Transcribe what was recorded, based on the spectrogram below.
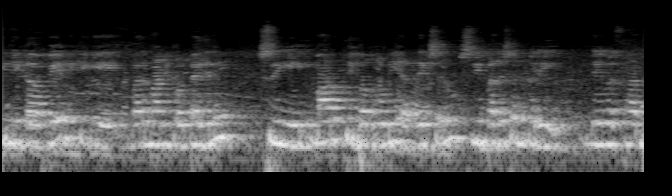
ಇದೀಗ ವೇದಿಕೆಗೆ ಬರಮಾಡಿಕೊಳ್ತಾ ಇದ್ದೀನಿ. ಶ್ರೀ ಮಾರುತಿ ಬಗೋಡಿ ಅಧ್ಯಕ್ಷರು, ಶ್ರೀ ಬನಶಂಕರಿ ದೇವಸ್ಥಾನ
